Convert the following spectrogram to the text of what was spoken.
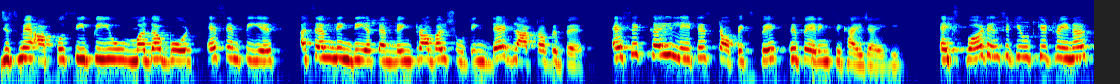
जिसमें आपको CPU motherboard SMPS assembling D assembling troubleshooting dead laptop repair ऐसे कई लेटेस्ट टॉपिक्स पे रिपेयरिंग सिखाई जाएगी। एक्सपर्ट इंस्टीट्यूट के ट्रेनर्स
